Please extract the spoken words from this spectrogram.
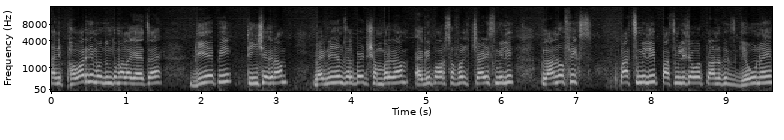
आणि फवारणीमधून तुम्हाला घ्यायचं आहे डी ए पी तीनशे ग्राम मॅग्नेशियम सल्फेट शंभर ग्राम ॲग्रीपॉवर सफल चाळीस मिली प्लानोफिक्स पाच मिली पाच मिलीच्यावर प्लानोफिक्स घेऊ नये.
